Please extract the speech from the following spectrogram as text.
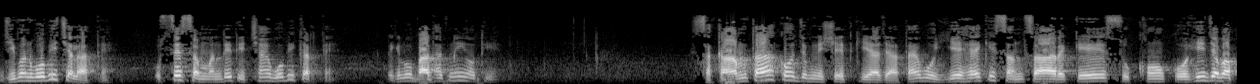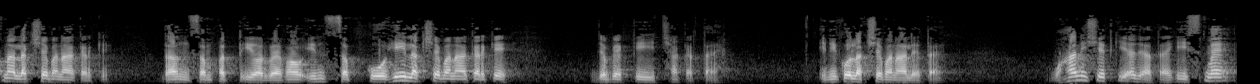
जीवन वो भी चलाते हैं, उससे संबंधित इच्छाएँ वो भी करते हैं, लेकिन वो बाधक नहीं होती है। सकामता को जब निषेध किया जाता है, वो ये है कि संसार के सुखों को ही जब अपना लक्ष्य बना करके, धन, संपत्ति और वैभव, इन सबको ही लक्ष्य बना करके जब व्यक्ति इच्छा करता है, इन्हीं को लक्ष्य बना लेता है, वहाँ निषेध किया जाता है कि इसमें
